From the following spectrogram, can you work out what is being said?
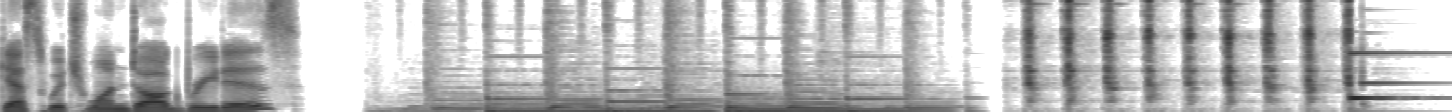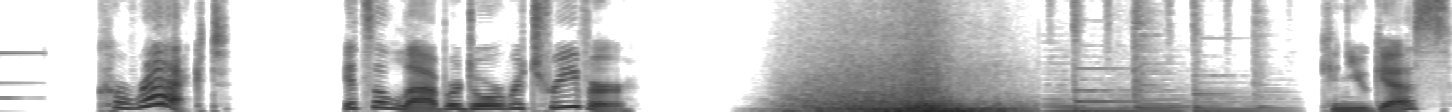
Guess which one dog breed is? Correct! It's a Labrador Retriever. Can you guess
